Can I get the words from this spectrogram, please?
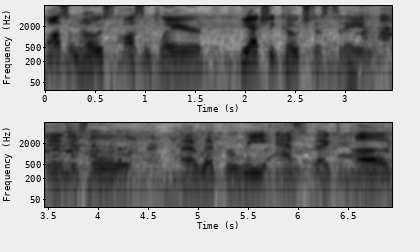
awesome host, awesome player. He actually coached us today in, in this whole uh, referee aspect of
